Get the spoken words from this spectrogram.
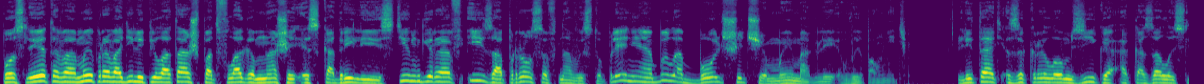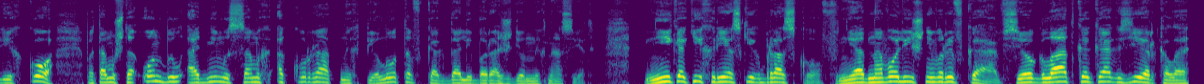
После этого мы проводили пилотаж под флагом нашей эскадрильи «Стингеров», и запросов на выступление было больше, чем мы могли выполнить. Летать за крылом Зика оказалось легко, потому что он был одним из самых аккуратных пилотов, когда-либо рожденных на свет. Никаких резких бросков, ни одного лишнего рывка, все гладко, как зеркало,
